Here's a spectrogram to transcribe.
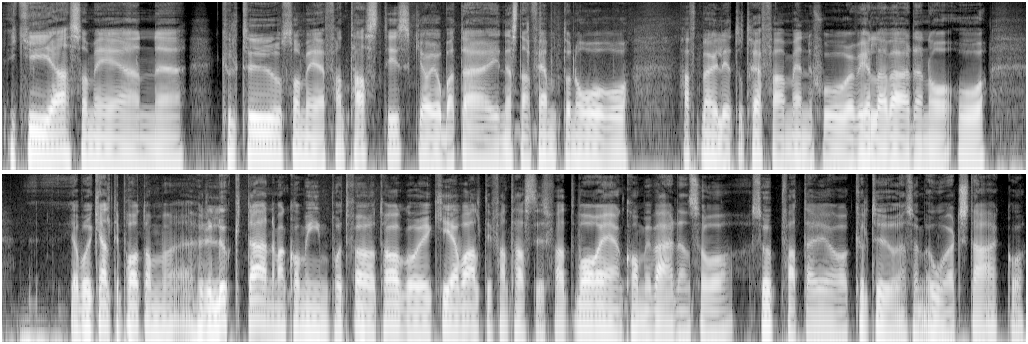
IKEA som är en eh, kultur som är fantastisk. Jag har jobbat där i nästan 15 år och haft möjlighet att träffa människor över hela världen och, och jag brukar alltid prata om eh, hur det luktar när man kommer in på ett företag och IKEA var alltid fantastiskt för att var och en kom i världen så, så uppfattade jag kulturen som oerhört stark. Och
